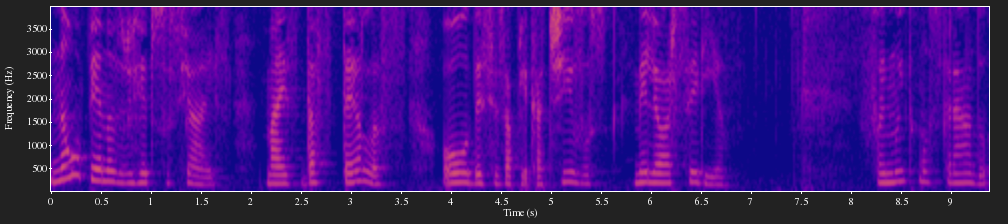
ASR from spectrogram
não apenas de redes sociais, mas das telas ou desses aplicativos, melhor seria. Foi muito mostrado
